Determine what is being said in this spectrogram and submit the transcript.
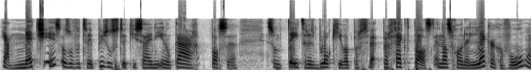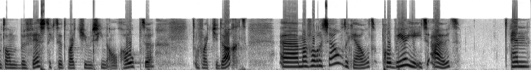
ja, match is. Alsof er twee puzzelstukjes zijn die in elkaar passen. Zo'n Tetris blokje wat perfect past. En dat is gewoon een lekker gevoel. Want dan bevestigt het wat je misschien al hoopte of wat je dacht. Uh, maar voor hetzelfde geld probeer je iets uit en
